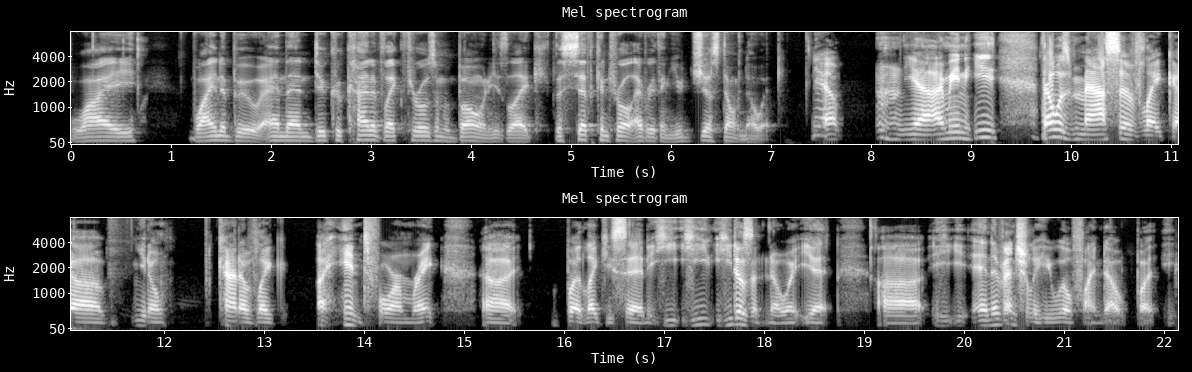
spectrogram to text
why why Naboo? And then Dooku kind of like throws him a bone. He's like the Sith control everything. You just don't know it. Yeah. Yeah, I mean he that was massive like uh, you know, kind of like a hint for him, right? Uh but like you said, he he he doesn't know it yet. Uh he and eventually he will find out, but it-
